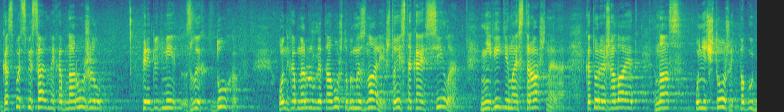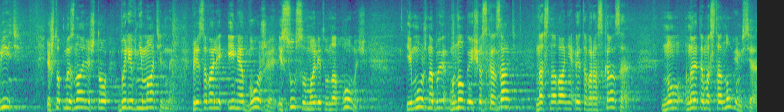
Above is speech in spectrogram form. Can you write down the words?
Господь специально их обнаружил перед людьми злых духов. Он их обнаружил для того, чтобы мы знали, что есть такая сила, невидимая, страшная, которая желает нас уничтожить, погубить, и чтобы мы знали, что были внимательны, призывали имя Божие, Иисусу в молитву на помощь. И можно бы много еще сказать на основании этого рассказа, но на этом остановимся,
